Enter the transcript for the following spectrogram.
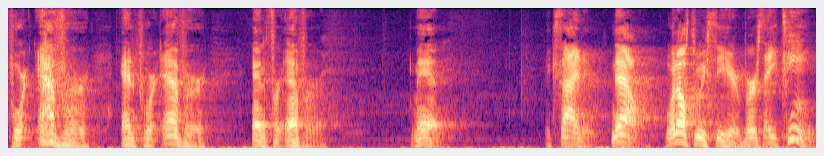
forever and forever and forever. Man, exciting. Now, what else do we see here? Verse 18.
